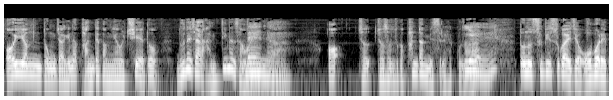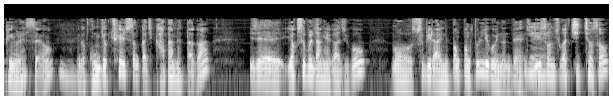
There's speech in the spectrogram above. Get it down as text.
어이없는 동작이나 반대 방향을 취해도 눈에 잘 안 띄는 상황입니다. 네네. 어, 저, 저 선수가 판단 미스를 했구나. 예. 또는 수비수가 이제 오버래핑을 했어요. 음. 그러니까 공격 최일선까지 가담했다가 이제 역습을 당해가지고 뭐 수비 라인이 뻥뻥 뚫리고 있는데 예. 이 선수가 지쳐서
